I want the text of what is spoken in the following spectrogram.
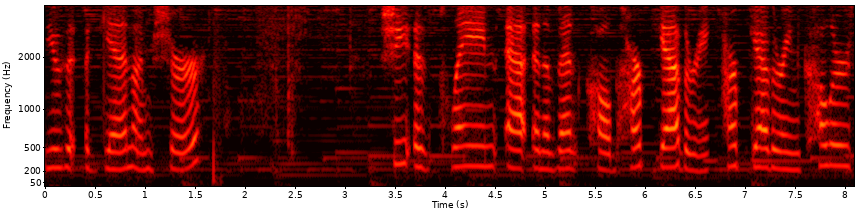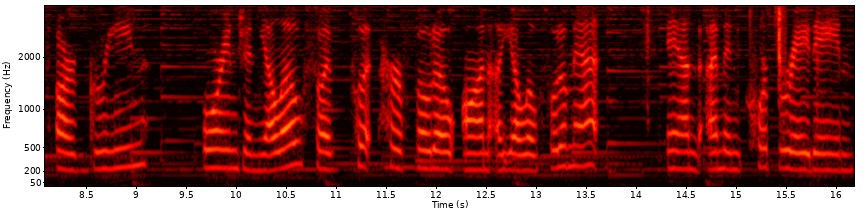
use it again, I'm sure. She is playing at an event called Harp Gathering. Harp Gathering colors are green, orange, and yellow, so I've put her photo on a yellow photo mat and I'm incorporating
